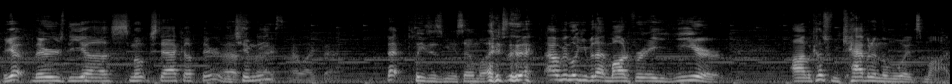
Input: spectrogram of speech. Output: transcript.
But yep, there's the uh, smokestack up there, the That's chimney. nice. I like that. That pleases me so much. I've been looking for that mod for a year. Um, it comes from Cabin in the Woods mod.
